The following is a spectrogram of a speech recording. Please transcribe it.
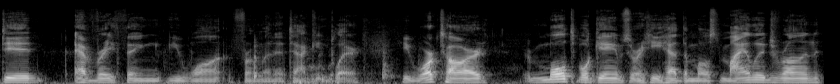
did everything you want from an attacking player. He worked hard. Multiple games where he had the most mileage run.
